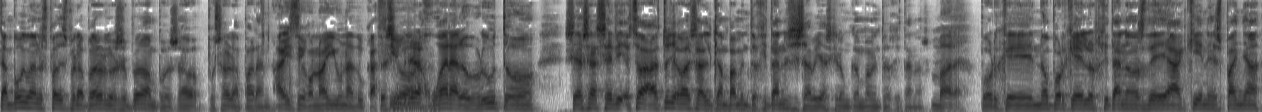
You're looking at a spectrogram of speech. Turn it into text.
Tampoco iban los padres para pararlos, se pegan, pues, a- pues ahora paran. Ahí digo, no hay una Pero educación. siempre era jugar a lo bruto. O sea, esa serie. esto- tú llegabas al campamento de gitanos y sabías que era un campamento de gitanos. Vale. Porque no porque los gitanos de aquí en España,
